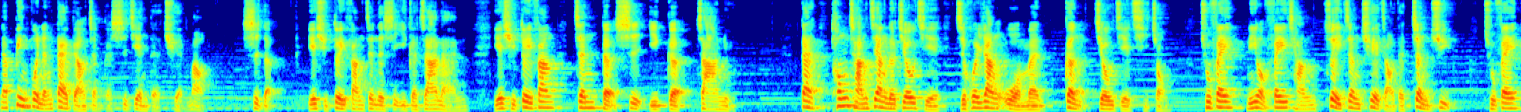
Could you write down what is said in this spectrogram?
那并不能代表整个事件的全貌。是的，也许对方真的是一个渣男，也许对方真的是一个渣女。但通常这样的纠结只会让我们更纠结其中。除非你有非常罪证确凿的证据，除非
